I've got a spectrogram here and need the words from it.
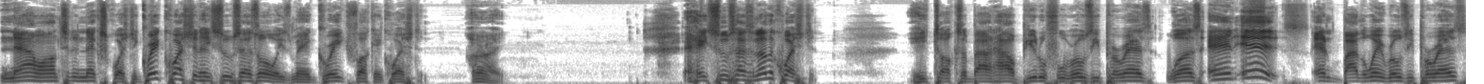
Now on to the next question. Great question, Jesus, as always, man. Great fucking question. All right. And Jesus has another question. He talks about how beautiful Rosie Perez was and is. And by the way, Rosie Perez,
